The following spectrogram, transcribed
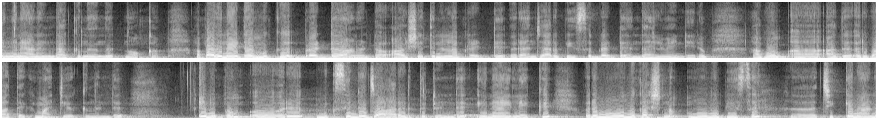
എങ്ങനെയാണ് ഉണ്ടാക്കുന്നതെന്ന് നോക്കാം. അപ്പോൾ അതിനായിട്ട് നമുക്ക് ബ്രെഡ് വേണം കേട്ടോ. ആവശ്യത്തിനുള്ള ബ്രെഡ് ഒരു അഞ്ചാറ് പീസ് ബ്രെഡ് എന്തായാലും വേണ്ടി വരും. അപ്പം അത് ഒരു ഭാഗത്തേക്ക് മാറ്റി വെക്കുന്നുണ്ട്. ഇനിയിപ്പം ഒരു മിക്സിന്റെ ജാർ എടുത്തിട്ടുണ്ട്. ഇനി അതിലേക്ക് ഒരു മൂന്ന് കഷ്ണം മൂന്ന് പീസ് ചിക്കനാണ്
